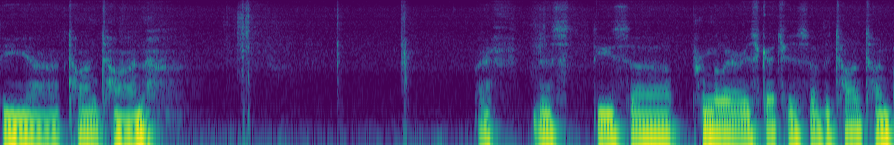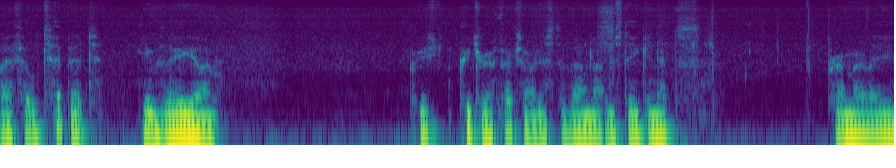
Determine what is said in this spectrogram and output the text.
the uh, Tauntaun. By this these uh, preliminary sketches of the Tauntaun by Phil Tippett. He was a uh, creature effects artist, if I'm not mistaken. That's primarily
